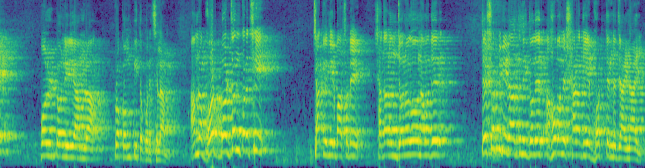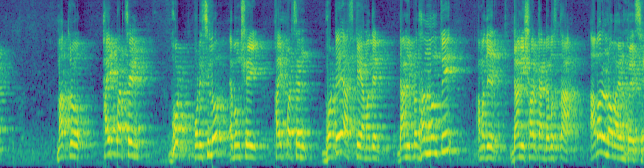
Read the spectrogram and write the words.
পল্টন এরিয়া আমরা প্রকম্পিত করেছিলাম। আমরা ভোট বর্জন করেছি। জাতীয় নির্বাচনে সাধারণ জনগণ আমাদের তেষট্টিটি রাজনৈতিক দলের আহ্বানে সাড়া দিয়ে ভোট কেন্দ্রে যায় নাই। মাত্র ফাইভ পার্সেন্ট ভোট পড়েছিল এবং সেই ফাইভ পার্সেন্ট ভোটে আজকে আমাদের দামি প্রধানমন্ত্রী আমাদের দামি সরকার ব্যবস্থা আবারও নবায়ন হয়েছে।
